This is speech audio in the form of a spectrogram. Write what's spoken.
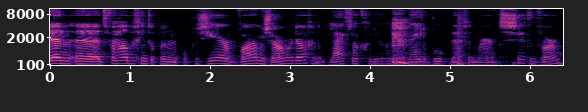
En uh, het verhaal begint op een, op een zeer warme zomerdag. En dat blijft ook gedurende het hele boek, blijft het maar ontzettend warm.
